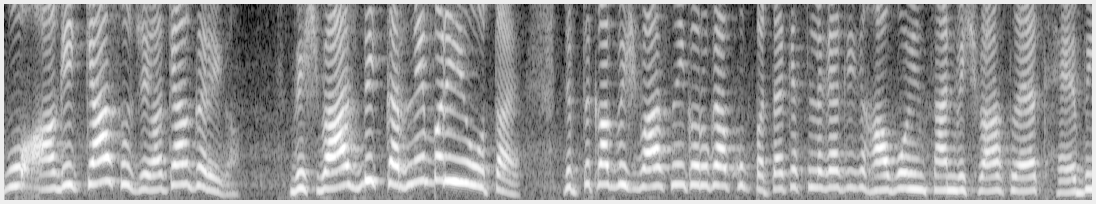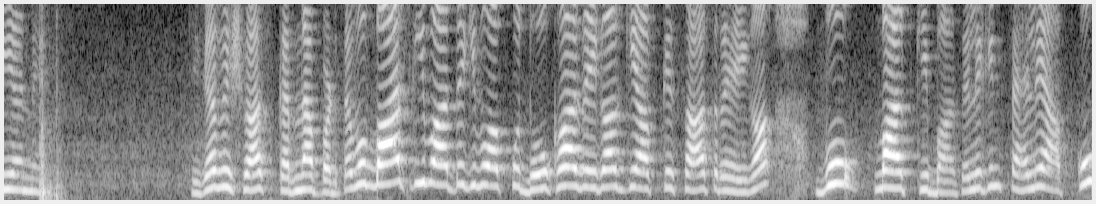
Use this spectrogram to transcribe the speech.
वो आगे क्या सोचेगा, क्या करेगा? विश्वास भी करने पर ही होता है। जब तक आप विश्वास नहीं करोगे, आपको पता कैसे लगेगा कि हाँ वो इंसान विश्वास लायक है भी या नहीं? ठीक है, विश्वास करना पड़ता है। वो बात की बात है कि वो आपको धोखा देगा, कि आपके साथ रहेगा, वो बात की बात है। लेकिन पहले आपको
